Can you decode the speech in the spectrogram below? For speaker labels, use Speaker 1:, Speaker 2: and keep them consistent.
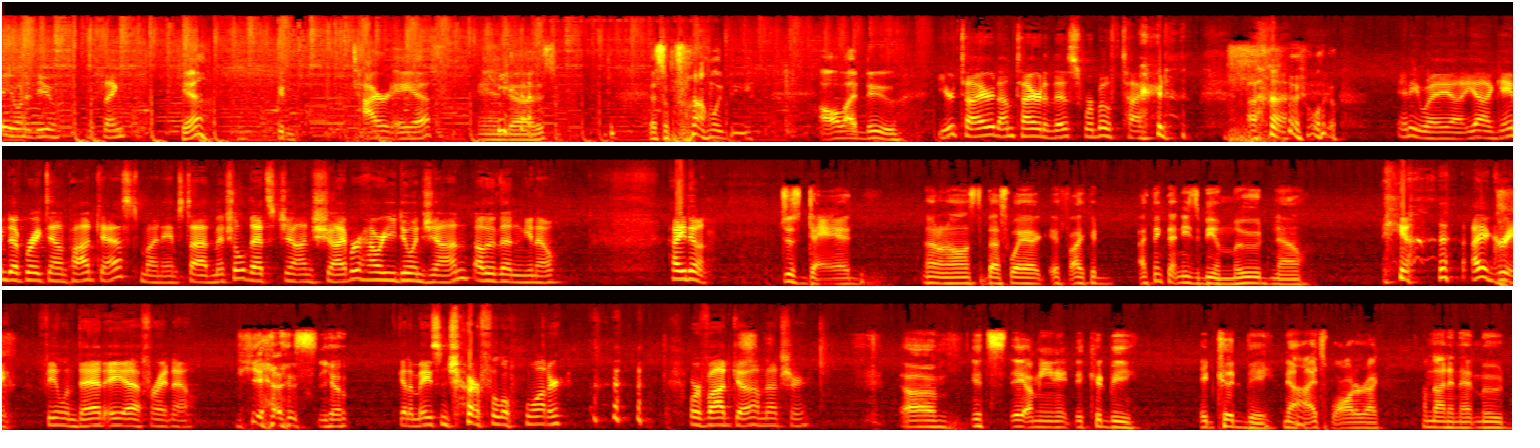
Speaker 1: Okay, you want to do the thing?
Speaker 2: Yeah, getting tired AF, and
Speaker 1: Yeah.
Speaker 2: uh, this this will probably be all I do.
Speaker 1: You're tired. I'm tired of this. We're both tired. Uh,
Speaker 2: a-
Speaker 1: anyway, uh, yeah, Game Dev Breakdown podcast. My name's Todd Mitchell. That's John Scheiber. How are you doing, John? Other than you know, how you doing?
Speaker 2: just dad. I don't know. That's the best way. I, if I could, I think that needs to be a mood now.
Speaker 1: Yeah, I agree. Feeling dad AF right now.
Speaker 2: Yes. Yep.
Speaker 1: Got a mason jar full of water or vodka. I'm not sure.
Speaker 2: Um, it's. I mean, it, it could be. It could be. Nah, it's water. I, I'm not in that mood.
